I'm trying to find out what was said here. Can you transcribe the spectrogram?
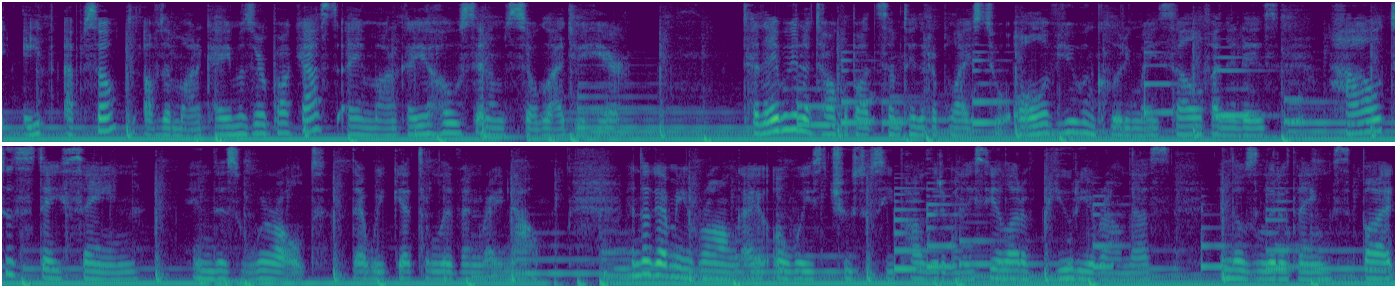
the eighth episode of the Monika A. Podcast. I am Monika, your host, and I'm so glad you're here. Today, we're going to talk about something that applies to all of you, including myself, and it is how to stay sane in this world that we get to live in right now. And don't get me wrong, I always choose to see positive, and I see a lot of beauty around us in those little things. But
